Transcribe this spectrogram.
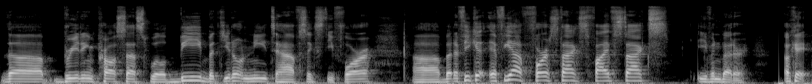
the breeding process will be, but you don't need to have 64. Uh, but if you, if you have four stacks, five stacks, even better. Okay,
